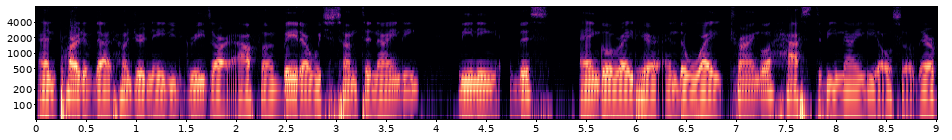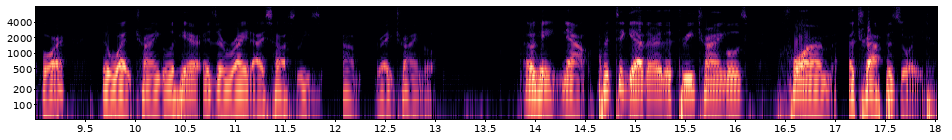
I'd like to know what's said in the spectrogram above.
and part of that 180 degrees are alpha and beta, which sum to 90, meaning this angle right here and the white triangle has to be 90 also. Therefore, the white triangle here is a right isosceles um, right triangle. Okay, now put together the three triangles form a trapezoid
